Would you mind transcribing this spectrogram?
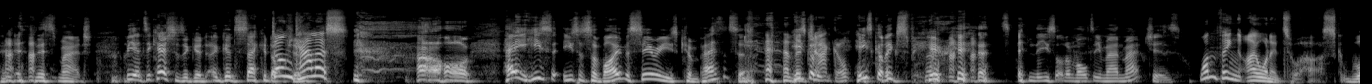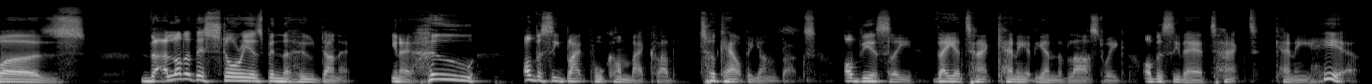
in this match. But yeah, Takesha's a good a good second Don option. Callis. oh, hey, he's he's a Survivor Series competitor. the he's got Jackal. he's got experience in these sort of multi man matches. One thing I wanted to ask was that a lot of this story has been the who done it. You know, who obviously Blackpool Combat Club took out the Young Bucks. Obviously, they attacked Kenny at the end of last week. Obviously, they attacked Kenny here.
